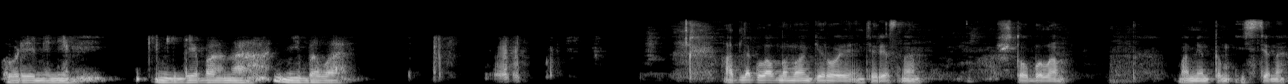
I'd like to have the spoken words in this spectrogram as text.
времени, где бы она ни была. А для главного героя интересно, что было моментом истины?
